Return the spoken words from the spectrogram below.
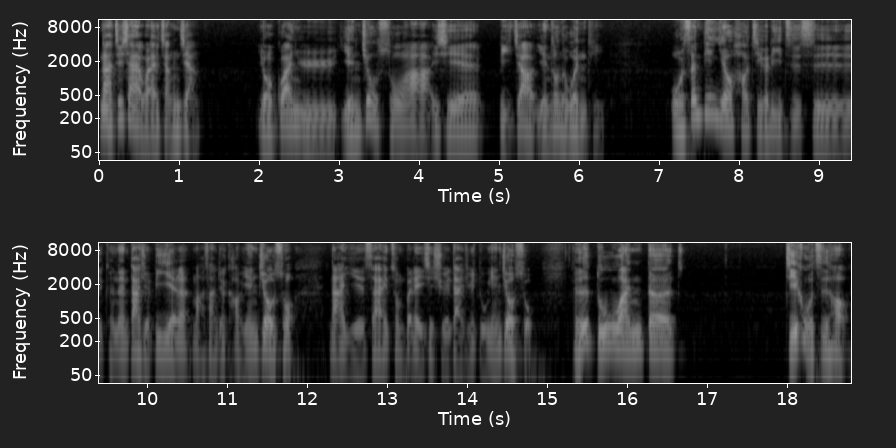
那接下来我来讲讲有关于研究所啊一些比较严重的问题。我身边有好几个例子是，可能大学毕业了，马上就考研究所，那也在准备了一些学贷去读研究所。可是读完的结果之后，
